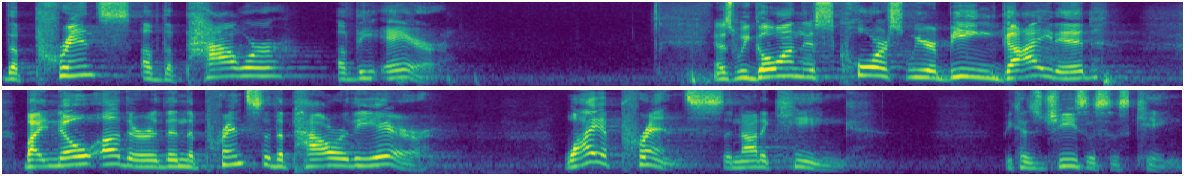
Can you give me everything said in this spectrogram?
the prince of the power of the air. As we go on this course, we are being guided by no other than the prince of the power of the air. Why a prince and not a king? Because Jesus is king.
